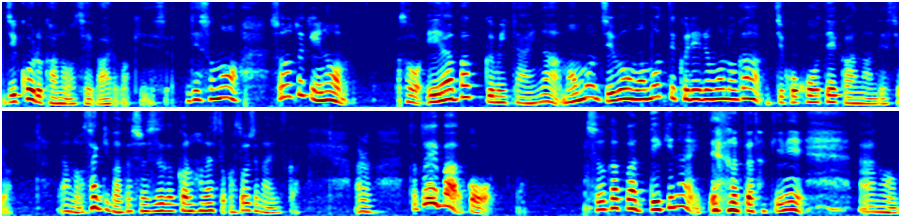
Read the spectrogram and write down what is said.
事故る可能性があるわけです。でそのその時のそうエアバッグみたいな守自分を守ってくれるものが自己肯定感なんですよ。あのさっきの私の数学の話とかそうじゃないですか。あの例えばこう数学ができないってなった時にあの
